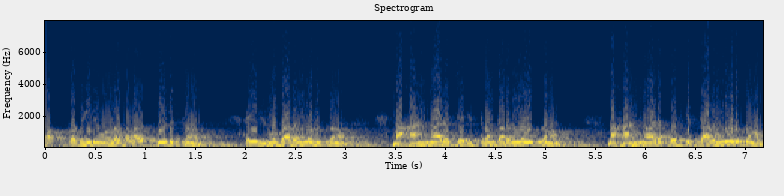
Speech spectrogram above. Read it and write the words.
പക്വതയിലും അവളെ വളർത്തിയെടുക്കണം എൽമ പറഞ്ഞു കൊടുക്കണം മഹാന്മാരെ ചരിത്രം പറഞ്ഞു കൊടുക്കണം മഹാന്മാരെ പറ്റി പറഞ്ഞു കൊടുക്കണം.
